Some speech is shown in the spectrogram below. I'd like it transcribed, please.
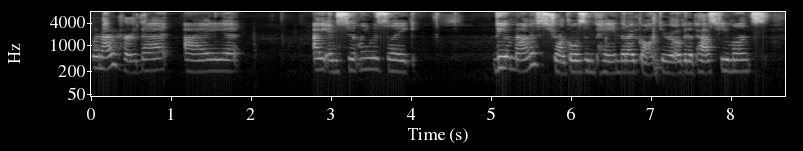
when I heard that, I I instantly was like the amount of struggles and pain that I've gone through over the past few months,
